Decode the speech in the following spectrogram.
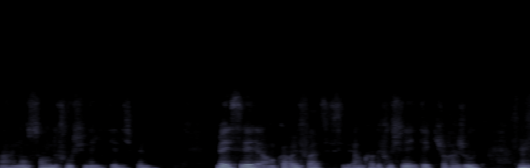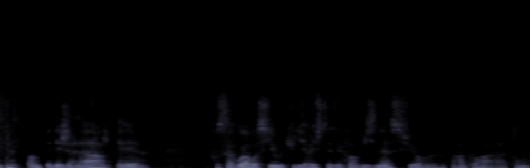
un ensemble de fonctionnalités disponibles. Mais c'est encore une fois, c'est- encore des fonctionnalités que tu rajoutes à une plateforme qui est déjà large et il faut savoir aussi où tu diriges tes efforts business sur, euh, par rapport à ton,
